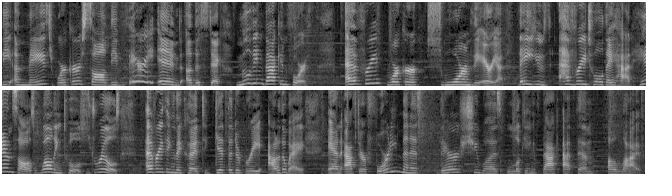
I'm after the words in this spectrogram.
the amazed workers saw the very end of the stick moving back and forth. Every worker swarmed the area. They used every tool they had handsaws, welding tools, drills, everything they could to get the debris out of the way. And after 40 minutes, there she was looking back at them alive.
